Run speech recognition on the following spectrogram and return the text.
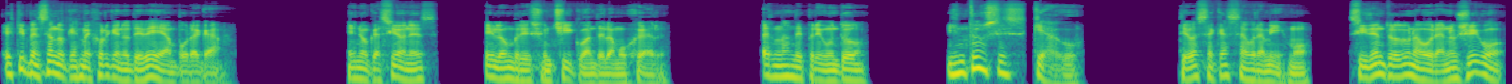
Estoy pensando que es mejor que no te vean por acá. En ocasiones, el hombre es un chico ante la mujer. Hernández preguntó, ¿Y entonces qué hago? Te vas a casa ahora mismo. Si dentro de una hora no llego,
